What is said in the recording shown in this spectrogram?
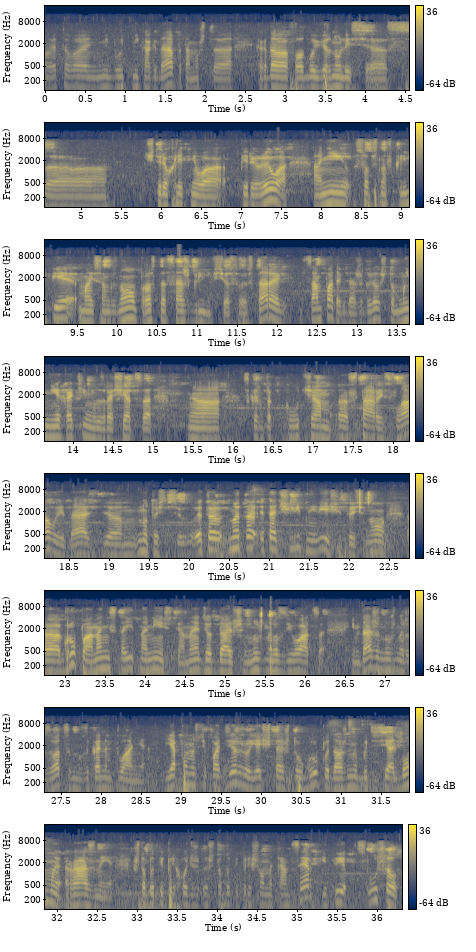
этого не будет никогда, потому что когда Флотбой вернулись э, с э, четырехлетнего перерыва, они, собственно, в клипе My Song No просто сожгли все свое старое. Сам Патрик даже говорил, что мы не хотим возвращаться, э, скажем так, к лучам э, старой славы, да, э, ну, то есть, это, ну, это, это очевидные вещи, то есть, ну, э, группа, она не стоит на месте, она идет дальше, им нужно развиваться, им даже нужно развиваться в музыкальном плане. Я полностью поддерживаю, я считаю, что у группы должны быть все альбомы разные, чтобы ты приходишь, чтобы ты пришел на концерт и ты слушал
